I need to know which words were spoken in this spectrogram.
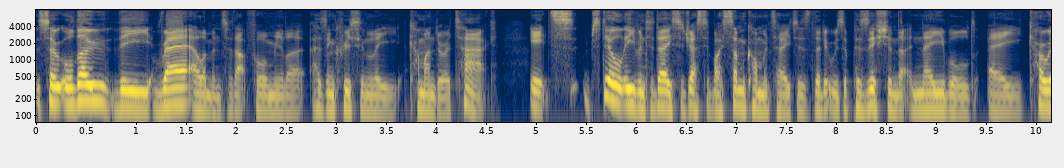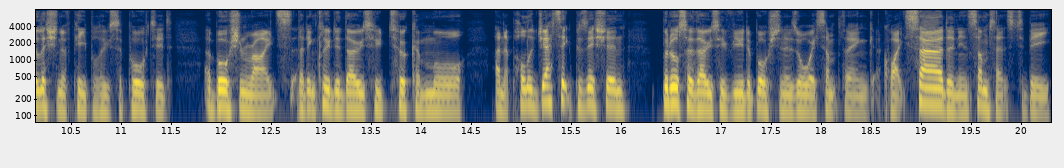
So, although the rare element of that formula has increasingly come under attack, it's still, even today, suggested by some commentators that it was a position that enabled a coalition of people who supported abortion rights that included those who took a more unapologetic position, but also those who viewed abortion as always something quite sad and in some sense to be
